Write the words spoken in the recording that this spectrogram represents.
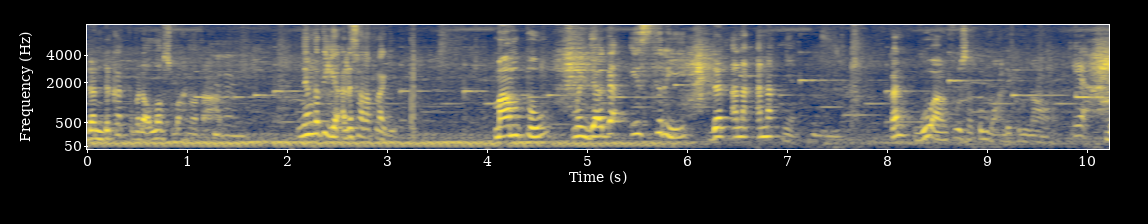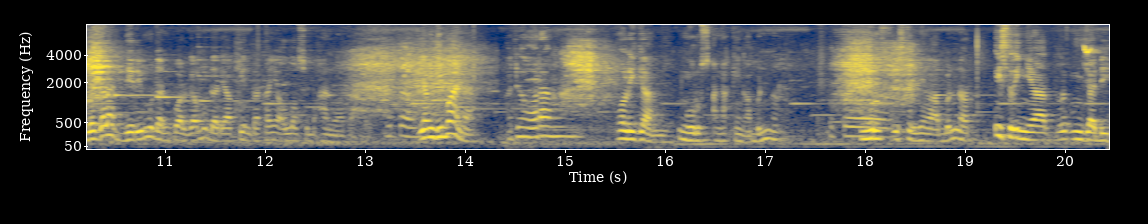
dan dekat kepada Allah Subhanahu wa taala. Mm-mm. Yang ketiga ada syarat lagi. Mampu menjaga istri dan anak-anaknya. Mm. Kan gua anfusakum wa ahlikum nar. Iya, Jagalah dirimu dan keluargamu dari api nerakanya Allah Subhanahu wa taala. Yang di mana ada orang poligami ngurus anaknya nggak bener, Betul. ngurus istrinya nggak bener, istrinya menjadi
